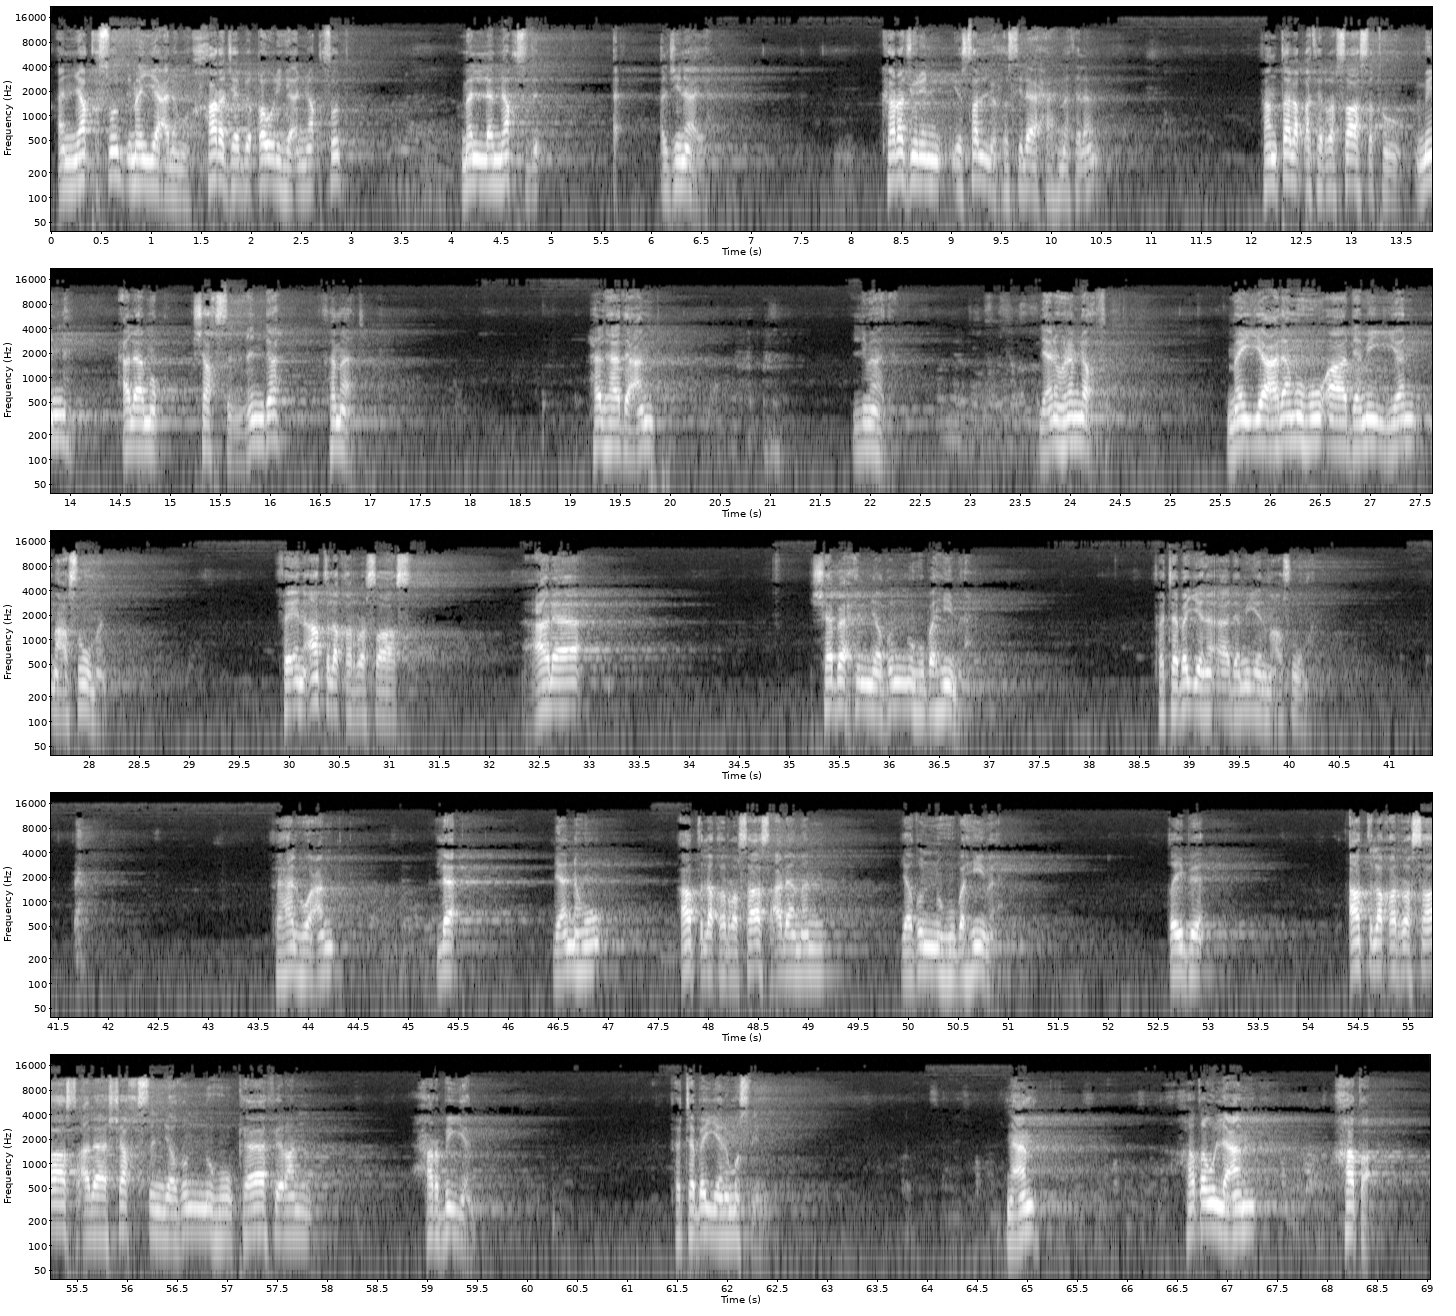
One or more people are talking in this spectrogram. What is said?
أن يقصد من يعلمه. خرج بقوله أن يقصد من لم يقصد الجناية. كرجل يصلح سلاحه مثلا فانطلقت الرصاصة منه على شخص عنده فمات. هل هذا عمد؟ لماذا؟ لأنه لم يقصد من يعلمه آدميا معصوما فإن أطلق الرصاص على شبح يظنه بهيمة فتبين آدميا معصوما فهل هو عمد؟ لا لأنه أطلق الرصاص على من يظنه بهيمة. طيب أطلق الرصاص على شخص يظنه كافرا حربيا. فتبين مسلما نعم. خطأ ولا عمد خطأ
